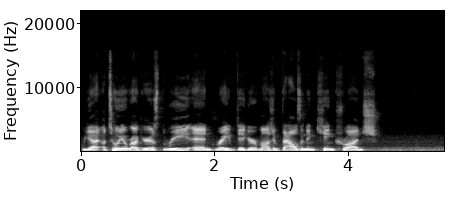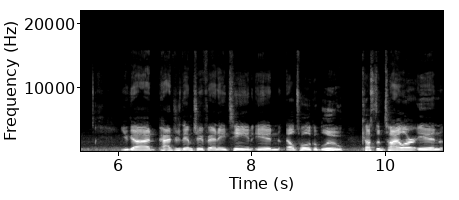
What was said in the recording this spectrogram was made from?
We got Antonio Rodriguez 3 and Gravedigger, Majin 1000 and King Krunch. You got Patrick the MJ Fan 18 in El Toro Loco Blue. Custom Tyler in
